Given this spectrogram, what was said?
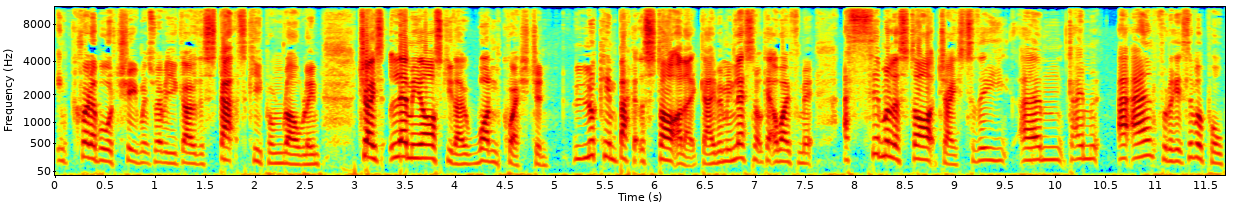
incredible achievements wherever you go. The stats keep on rolling. Jace, let me ask you, though, one question. Looking back at the start of that game, I mean, let's not get away from it. A similar start, Jace, to the um, game at Anfield against Liverpool.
